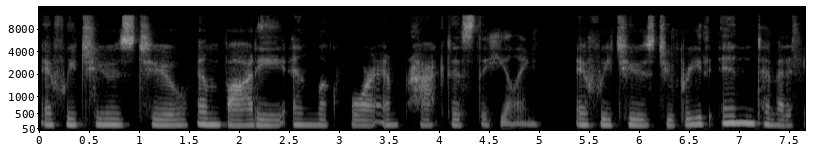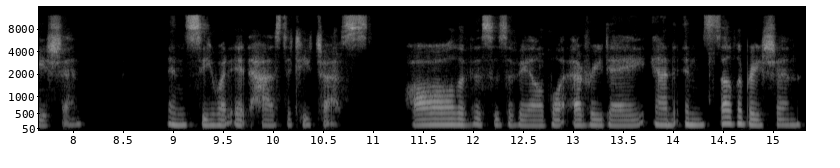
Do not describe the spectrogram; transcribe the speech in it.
if we choose to embody and look for and practice the healing, if we choose to breathe into meditation and see what it has to teach us. All of this is available every day and in celebration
